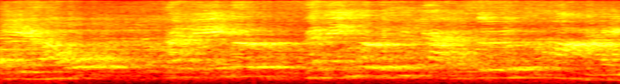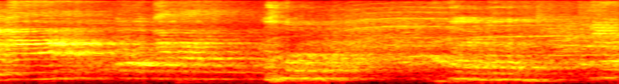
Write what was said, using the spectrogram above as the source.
เดี๋ยวอันนี้มันอันนี้มันไม่ใช่การซื้อขายนะเออนะคะยืม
